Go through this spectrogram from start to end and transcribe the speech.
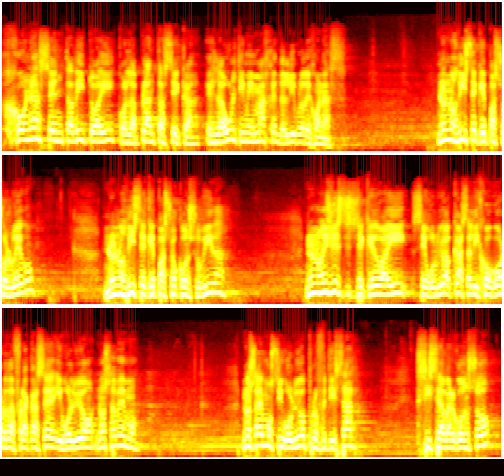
Jonás sentadito ahí con la planta seca. Es la última imagen del libro de Jonás. No nos dice qué pasó luego. No nos dice qué pasó con su vida. No nos dice si se quedó ahí, se volvió a casa, le dijo gorda, fracasé y volvió. No sabemos. No sabemos si volvió a profetizar, si se avergonzó,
